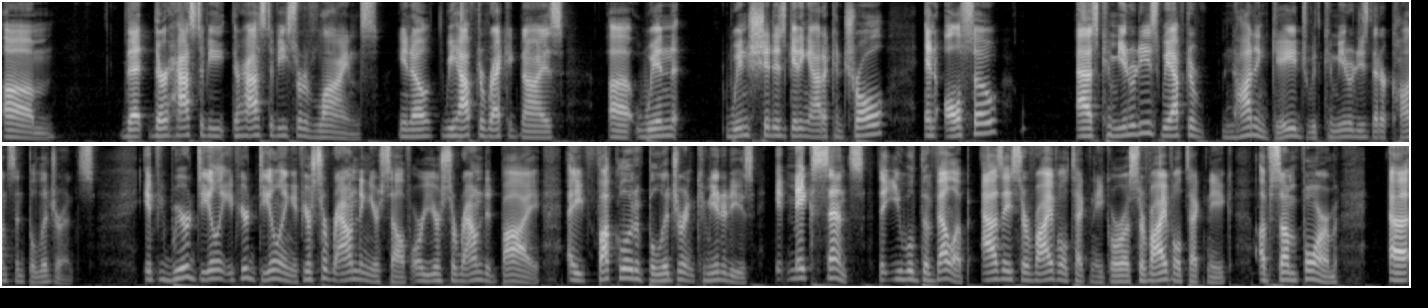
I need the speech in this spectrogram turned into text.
um, that there has to be, there has to be sort of lines, you know, we have to recognize, uh, when, when shit is getting out of control. And also as communities, we have to not engage with communities that are constant belligerents if we're dealing, if you're dealing, if you're surrounding yourself or you're surrounded by a fuckload of belligerent communities, it makes sense that you will develop as a survival technique or a survival technique of some form, uh,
